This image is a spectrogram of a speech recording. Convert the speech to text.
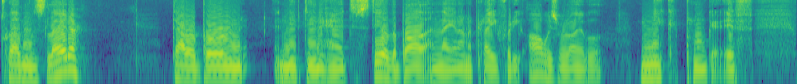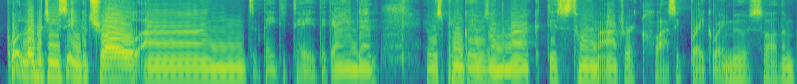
12 minutes later, Dara Byrne nipped in ahead to steal the ball and lay it on a play for the always reliable Mick Plunkett. If put Liberties in control and they dictated the game, then it was Plunkett who was on the mark. This time, after a classic breakaway move, saw them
